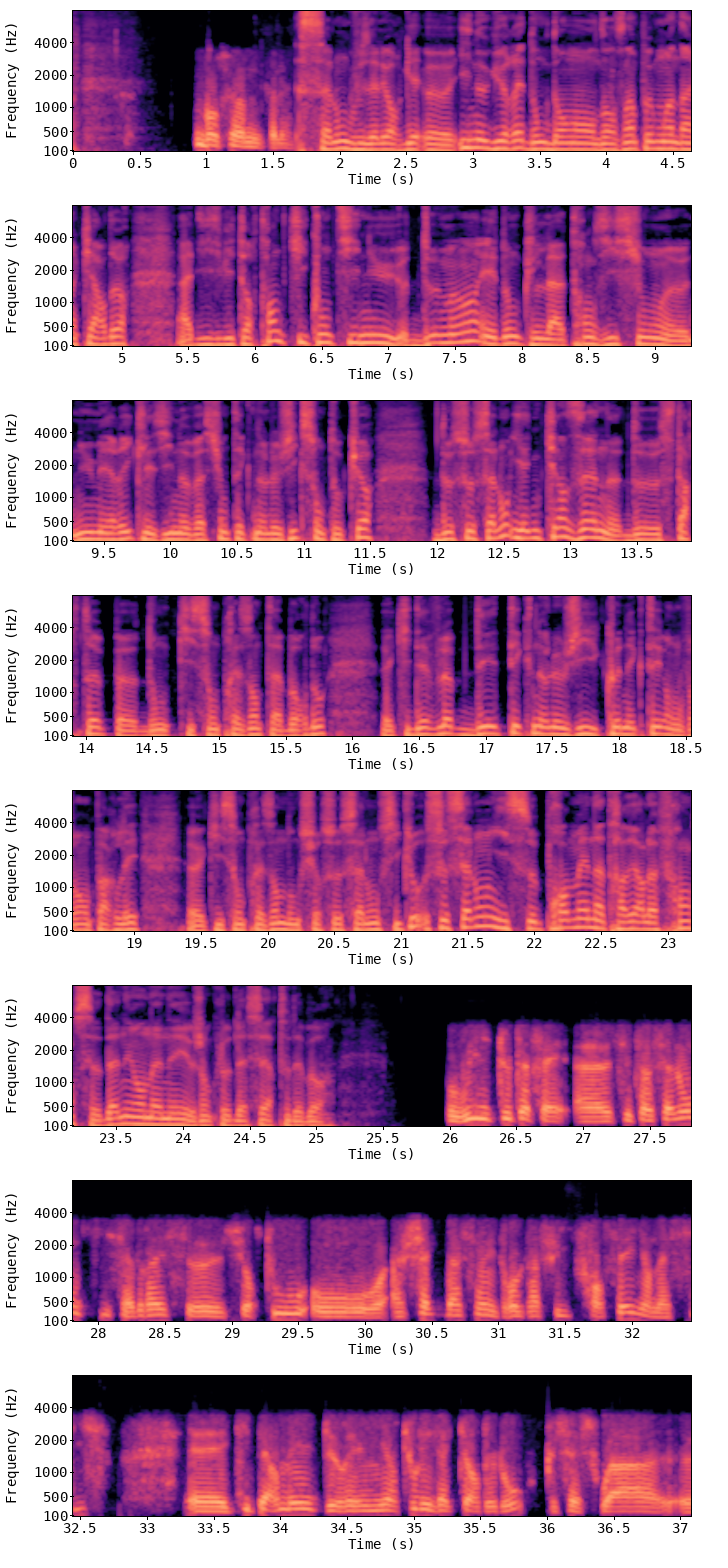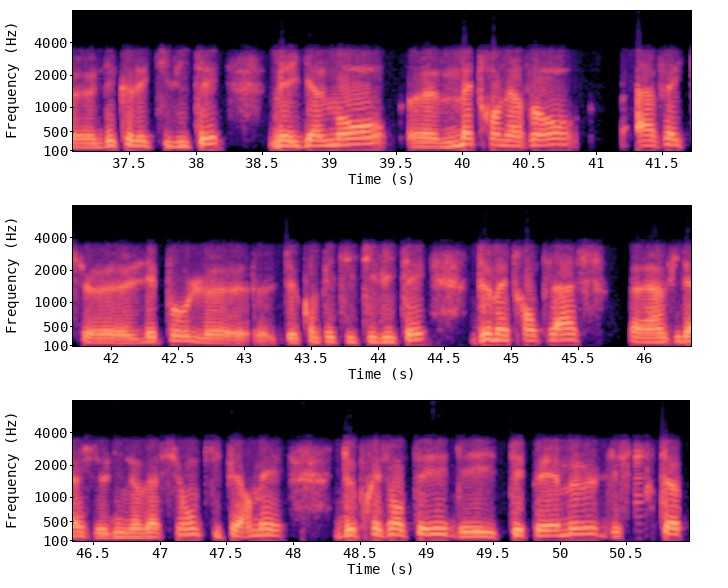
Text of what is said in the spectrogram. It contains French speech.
Bonsoir Nicolas. Salon que vous allez euh, inaugurer donc dans, dans, un peu moins d'un quart d'heure à 18h30 qui continue demain et donc la transition euh, numérique, les innovations technologiques sont au cœur de ce salon. Il y a une quinzaine de startups euh, donc qui sont présentes à Bordeaux qui développent des technologies connectées, on va en parler, qui sont présentes donc sur ce salon cyclo. Ce salon, il se promène à travers la France d'année en année. Jean-Claude Lasserre tout d'abord. Oui, tout à fait. Euh, c'est un salon qui s'adresse euh, surtout à chaque bassin hydrographique français, il y en a six, euh, qui permet de réunir tous les acteurs de l'eau, que ce soit des collectivités, mais également mettre en avant avec les pôles de compétitivité, de mettre en place un village de l'innovation qui permet de présenter des TPME, des start-up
